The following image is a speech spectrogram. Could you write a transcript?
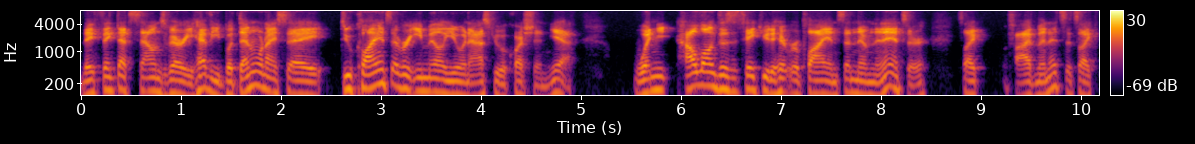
they think that sounds very heavy. But then when i say do clients ever email you and ask you a question? Yeah. When you how long does it take you to hit reply and send them an answer? It's like five minutes. It's like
